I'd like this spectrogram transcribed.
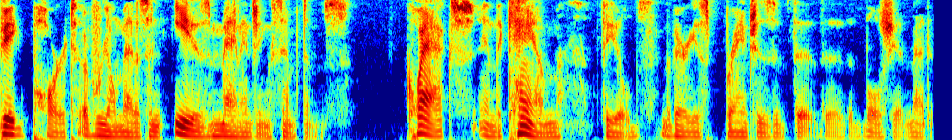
big part of real medicine is managing symptoms quacks in the CAM fields, the various branches of the, the, the bullshit, med-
